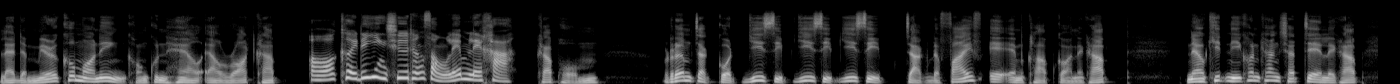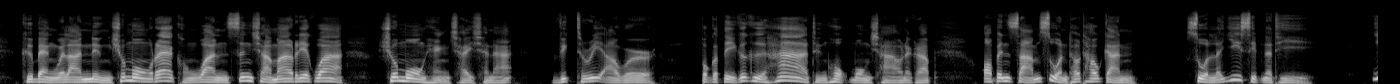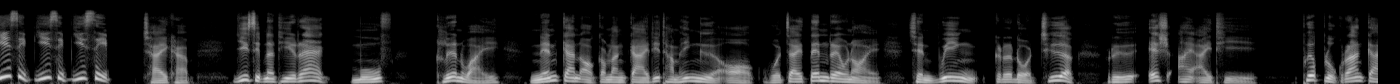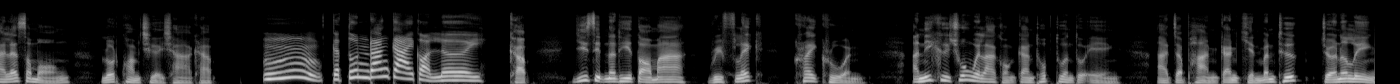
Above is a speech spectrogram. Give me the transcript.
และ The Miracle Morning ของคุณ Hal L. Roth ครับ อ๋อ เคยได้ยินชื่อทั้งสองเล่มเลยค่ะ ครับผม เริ่มจากกฎ 20 20 20 จาก The 5 a.m. Club ก่อนนะครับ แนวคิดนี้ค่อนข้างชัดเจนเลยครับ คือแบ่งเวลา 1 ชั่วโมงแรกของวัน ซึ่งชามาเรียกว่า ชั่วโมงแห่งชัยชนะ Victory Hour ปกติก็คือ 5 ถึง 6 โมงเช้านะครับ ออกเป็น 3 ส่วนเท่าๆกัน ส่วนละ 20 นาที 20 20 20 ใช่ครับ 20 นาทีแรก move เคลื่อนไหว เน้นการออกกำลังกายที่ทำให้เหงื่อออก หัวใจเต้นเร็วหน่อย เช่นวิ่ง กระโดดเชือก หรือ HIIT เพื่อปลุกร่างกายและสมองลดความเฉื่อยชาครับ อืม กระตุ้นร่างกายก่อนเลย ครับ 20 นาทีต่อมา reflect ใคร่ครวญ อันนี้คือช่วงเวลาของการทบทวนตัวเอง อาจจะผ่านการเขียนบันทึก journaling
